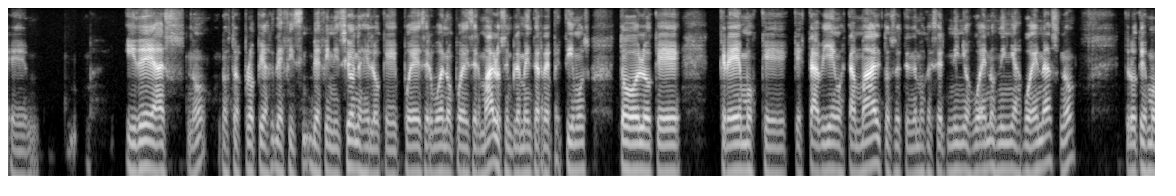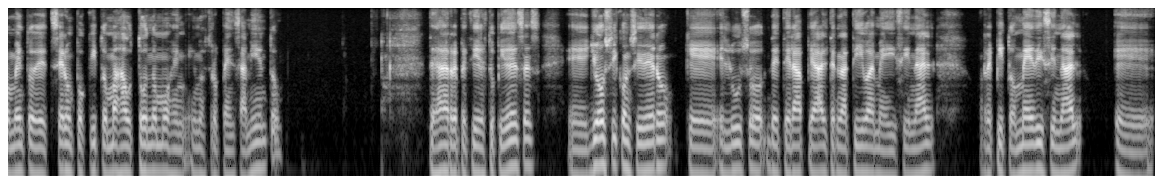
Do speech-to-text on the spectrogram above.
em, ideas, ¿no? Nuestras propias definiciones de lo que puede ser bueno, puede ser malo, simplemente repetimos todo lo que creemos que, está bien o está mal, entonces tenemos que ser niños buenos, niñas buenas, ¿no? Creo que es momento de ser un poquito más autónomos en, nuestro pensamiento. Dejar de repetir estupideces. Eh, yo sí considero que el uso de terapia alternativa medicinal, repito, medicinal, eh,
